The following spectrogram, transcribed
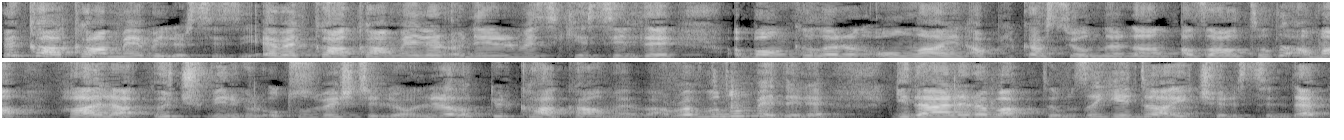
Ve KKM belirsizliği. Evet KKM'ler önerilmesi kesildi. Bankaların online aplikasyonlarından azaltıldı ama hala 3,35 trilyon liralık bir KKM var. Ve bunun bedeli giderlere baktığımızda 7 ay içerisinde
